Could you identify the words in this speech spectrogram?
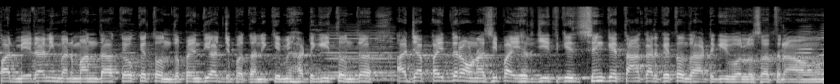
ਪਰ ਮੇਰਾ ਨਹੀਂ ਮਨ ਮੰਨਦਾ ਕਿਉਂਕਿ ਧੁੰਦ ਪੈਂਦੀ, ਅੱਜ ਪਤਾ ਨਹੀਂ ਕਿਵੇਂ ਹਟ ਗਈ ਧੁੰਦ। ਅੱਜ ਆਪਾਂ ਇੱਧਰ ਆਉਣਾ ਸੀ ਭਾਈ ਹਰਜੀਤ ਸਿੰਘ ਕੇ, ਤਾਂ ਕਰਕੇ ਧੁੰਦ ਹਟ ਗਈ ਬੋਲੋ ਸਤਨਾਮ।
